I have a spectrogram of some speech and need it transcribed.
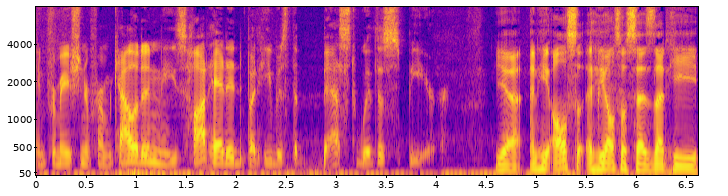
information from Kaladin. He's hot-headed, but he was the best with a spear. Yeah, and he also he also says that he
